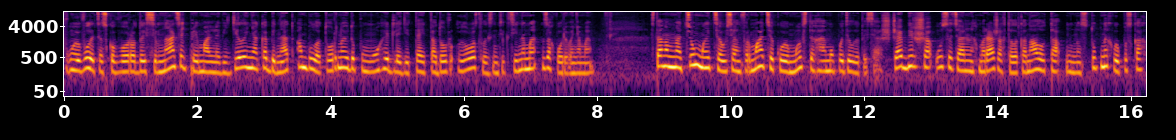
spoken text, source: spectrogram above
вулиця Сковороди, 17, приймальне відділення, кабінет амбулаторної допомоги для дітей та дорослих з інфекційними захворюваннями. Станом на цю мить уся інформація, якою ми встигаємо поділитися. Ще більше у соціальних мережах телеканалу та у наступних випусках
